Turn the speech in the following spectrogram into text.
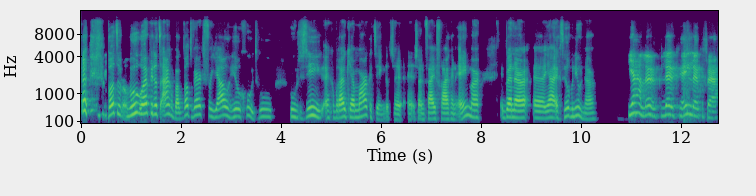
Wat, hoe, hoe, heb je dat aangepakt? Wat werkt voor jou heel goed? Hoe, hoe zie en gebruik jij marketing? Dat eh, zijn vijf vragen in één, maar ik ben er uh, ja, echt heel benieuwd naar. Ja, leuk, leuk. Hele leuke vraag.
